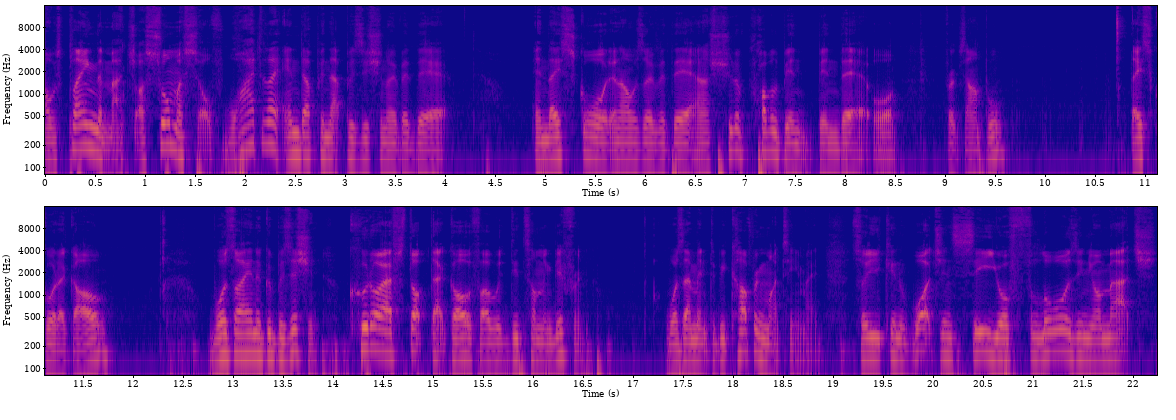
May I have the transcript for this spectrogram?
I was playing the match. I saw myself. Why did I end up in that position over there? And they scored, and I was over there, and I should have probably been been there. Or, for example, they scored a goal. Was I in a good position? Could I have stopped that goal if I did something different? Was I meant to be covering my teammate? So you can watch and see your flaws in your match,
